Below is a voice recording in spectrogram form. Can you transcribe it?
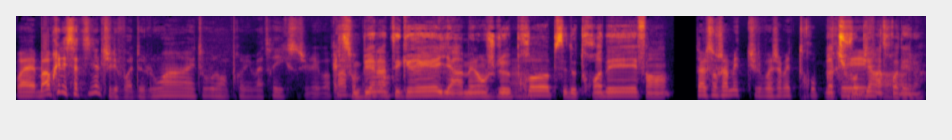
Ouais, bah après les sentinelles, tu les vois de loin et tout dans le premier Matrix, tu les vois pas. Elles sont bien hein. intégrées, il y a un mélange de props et de 3D. Enfin, Elles sont jamais, tu les vois jamais trop près. là, tu vois bien la enfin, 3D, là.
